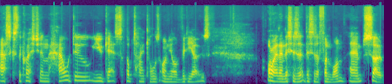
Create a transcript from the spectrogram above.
asks the question: How do you get subtitles on your videos? All right, then this is a, this is a fun one. Um, so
